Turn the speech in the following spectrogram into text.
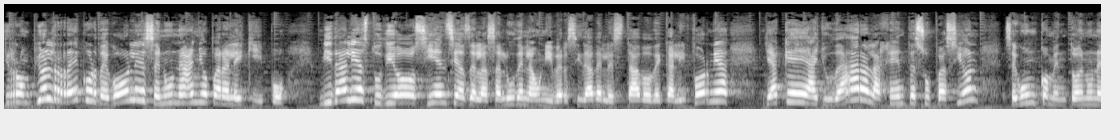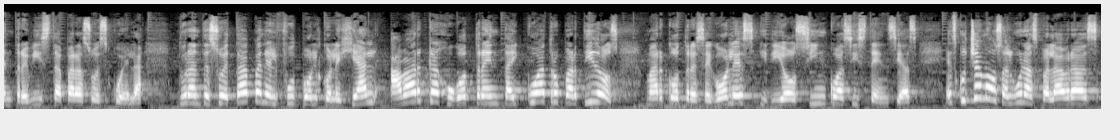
y rompió el récord de goles en un año para el equipo. Vidalia estudió ciencias de la salud en la Universidad del Estado de California, ya que ayudar a la gente es su pasión, según comentó en una entrevista para su escuela. Durante su etapa en el fútbol colegial, Abarca jugó 34 partidos, marcó 13 goles y dio 5 asistencias. Escuchemos algunas palabras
